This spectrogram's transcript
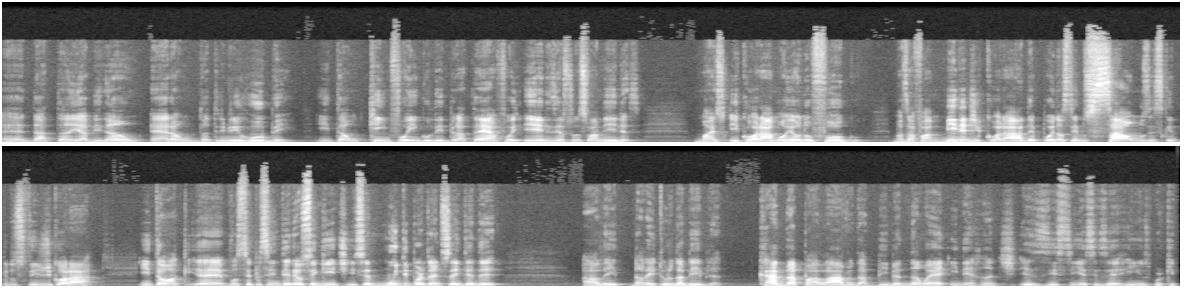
É, Datã e Abirão eram da tribo de Ruben. Então, quem foi engolido pela terra foi eles e as suas famílias. Mas, e Corá morreu no fogo. Mas a família de Corá, depois nós temos salmos escritos pelos filhos de Corá. Então, é, você precisa entender o seguinte: isso é muito importante você entender na leitura da Bíblia. Cada palavra da Bíblia não é inerrante. Existem esses errinhos, porque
